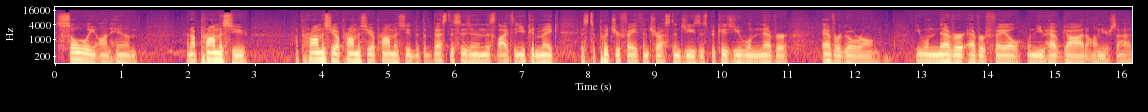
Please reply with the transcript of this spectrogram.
solely on him. And I promise you, I promise you, I promise you, I promise you that the best decision in this life that you could make is to put your faith and trust in Jesus because you will never, ever go wrong. You will never, ever fail when you have God on your side.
